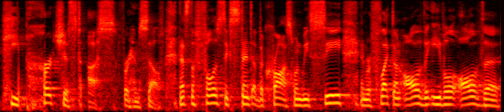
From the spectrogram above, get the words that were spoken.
He purchased us for himself. That's the fullest extent of the cross. When we see and reflect on all of the evil, all of the,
